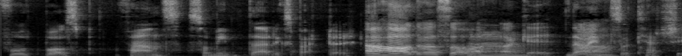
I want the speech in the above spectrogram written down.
fotbollsfans som inte är experter. Jaha, det var så. Okej. Det var Ja. inte så catchy.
